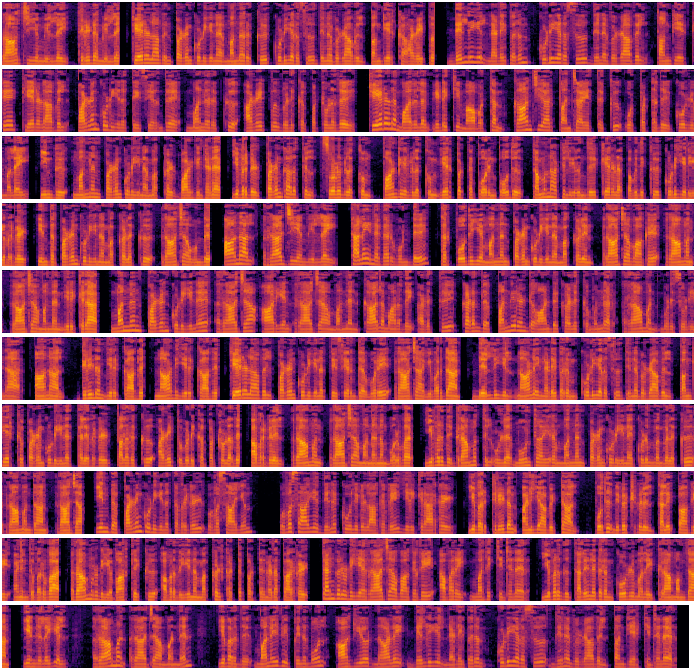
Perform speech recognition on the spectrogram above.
ராஜ்யம் இல்லை கிரீடம் இல்லை. கேரளாவின் பழங்குடியின மன்னருக்கு குடியரசு தின விழாவில் பங்கேற்க அழைப்பு. டெல்லியில் நடைபெறும் குடியரசு தின விழாவில் பங்கேற்க கேரளாவில் பழங்குடியினத்தை சேர்ந்த மன்னருக்கு அழைப்பு விடுக்கப்பட்டுள்ளது. கேரள மாநிலம் இடுக்கி மாவட்டம் காஞ்சியார் பஞ்சாயத்துக்கு உட்பட்டது கோழிமலை. இங்கு மன்னன் பழங்குடியின மக்கள் வாழ்கின்றனர். இவர்கள் பழங்காலத்தில் சோழர்களுக்கும் பாண்டியர்களுக்கும் ஏற்பட்ட போரின் போது தமிழ்நாட்டில் இருந்து கேரள பகுதிக்கு குடியேறியவர்கள். இந்த பழங்குடியின மக்களுக்கு ராஜா உண்டு. ஆனால் ராஜ்யம் இல்லை. தலைநகர் உண்டு. தற்போதைய மன்னன் பழங்குடியின மக்களின் ராஜாவாக ராமன் ராஜா மன்னன் இருக்கிறார். மன்னன் பழங்குடியின ராஜா ஆரியன் ராஜா மன்னன் காலமானதை அடுத்து கடந்த பன்னிரண்டு ஆண்டுகளுக்கு முன்னர் ராமன் முடிசூடினார். ஆனால் கிரீடம் இருக்காது நாடு இருக்காது. கேரளாவில் பழங்குடியினத்தை சேர்ந்த ஒரே ராஜா இவர்தான். டெல்லியில் நாளை நடைபெறும் குடியரசு தின விழாவில் பங்கேற்க பழங்குடியின தலைவர்கள் பலருக்கு அழைப்பு விடுக்கப்பட்டுள்ளது. அவர்களில் ராமன் ராஜா மன்னனும் ஒருவர். இவரது கிராமத்தில் உள்ள மூன்றாயிரம் மன்னன் பழங்குடியின குடும்பங்களுக்கு ராமன்தான் ராஜா. இந்த பழங்குடியினத்தவர்கள் விவசாயம் விவசாய தினக்கூலிகளாகவே இருக்கிறார்கள். இவர் கிரீடம் அணியாவிட்டால் பொது நிகழ்ச்சிகளில் தலைப்பாகை அணிந்து வருவார். ராமருடைய வார்த்தைக்கு அவரது இன மக்கள் கட்டுப்பட்டு நடப்பார்கள். தங்களுடைய ராஜாவாகவே அவரை மதிக்கின்றனர். இவரது தலைநகரம் கோழிமலை கிராமம்தான். இந்நிலையில் ராமன் ராஜா மன்னன் இவரது மனைவி பினுமோல் ஆகியோர் நாளை டெல்லியில் நடைபெறும் குடியரசு தின விழாவில் பங்கேற்கின்றனர்.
